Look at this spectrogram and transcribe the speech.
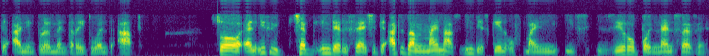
the unemployment rate went up. So, and if you check in the research, the artisanal miners in the scale of mining is 0.97.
